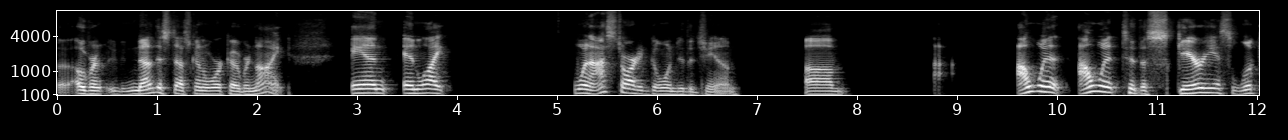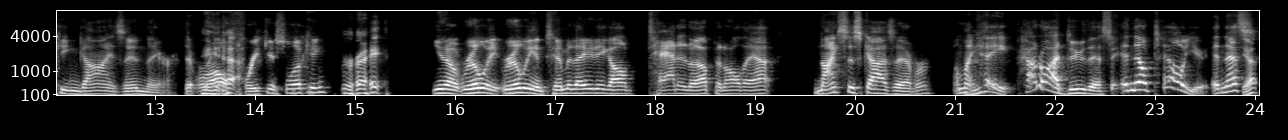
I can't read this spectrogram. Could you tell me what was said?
uh, over none of this stuff's gonna work overnight and and like when i started going to the gym um I- I went I went to the scariest looking guys in there that were all Yeah. freakish looking right. you know, really, really intimidating, all tatted up and all that. Nicest guys ever. I'm like, Mhm. hey, how do I do this? And they'll tell you. And that's Yep.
